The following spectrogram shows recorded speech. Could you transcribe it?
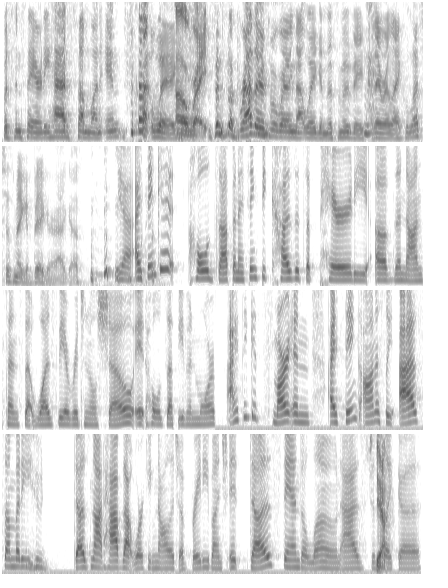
but since they already had someone in that wig, oh right, since the brothers were wearing that wig in this movie, they were like, well, let's just make it bigger, I guess. yeah, I think it holds up, and I think because it's a parody of the nonsense that was the original show, it holds up even more. I think it's smart, and I think honestly, as somebody who does not have that working knowledge of Brady Bunch, it does stand alone as just yeah. like a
